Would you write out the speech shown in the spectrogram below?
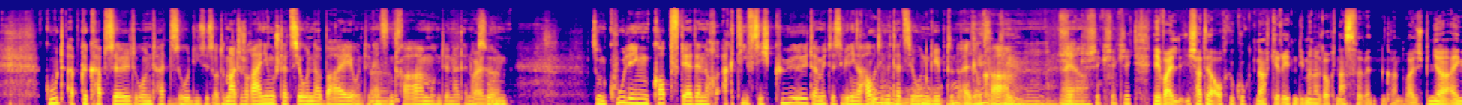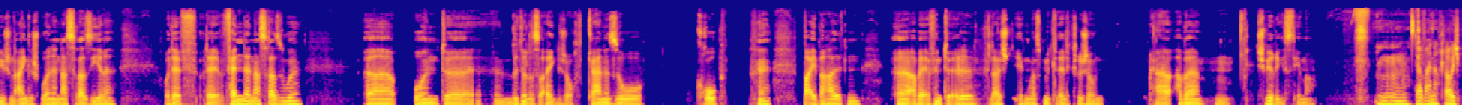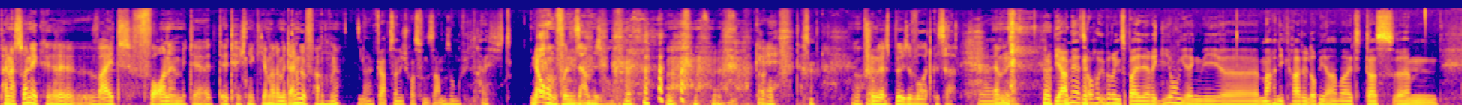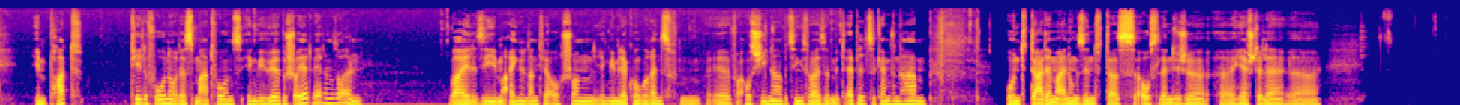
gut abgekapselt und hat mhm. so dieses automatische Reinigungsstation dabei und den ganzen Kram und dann hat er noch so ein so ein Cooling-Kopf, der dann noch aktiv sich kühlt, damit es weniger Hautirritationen oh, gibt und all so ein Kram. Okay. Ja, schick, schick, schick. Nee, weil ich hatte ja auch geguckt nach Geräten, die man halt auch nass verwenden kann, weil ich bin ja eigentlich schon eingeschworener Nassrasierer oder, oder Fan der Nassrasur äh, und äh, würde das eigentlich auch gerne so grob beibehalten, äh, aber eventuell vielleicht irgendwas mit elektrischer und ja, aber hm, schwieriges Thema. Mm, da war noch, glaube ich, Panasonic äh, weit vorne mit der, der Technik. Die haben damit angefangen, ne? Na, gab es da nicht was von Samsung vielleicht? Noch von Samsung. okay, das, oh, schon ja. das böse Wort gesagt. Ja, ja. Ähm. Die haben jetzt auch übrigens bei der Regierung irgendwie, äh, machen die gerade Lobbyarbeit, dass ähm, Importtelefone oder Smartphones irgendwie höher besteuert werden sollen weil sie im eigenen Land ja auch schon irgendwie mit der Konkurrenz äh, aus China beziehungsweise mit Apple zu kämpfen haben und da der Meinung sind, dass ausländische äh, Hersteller äh,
